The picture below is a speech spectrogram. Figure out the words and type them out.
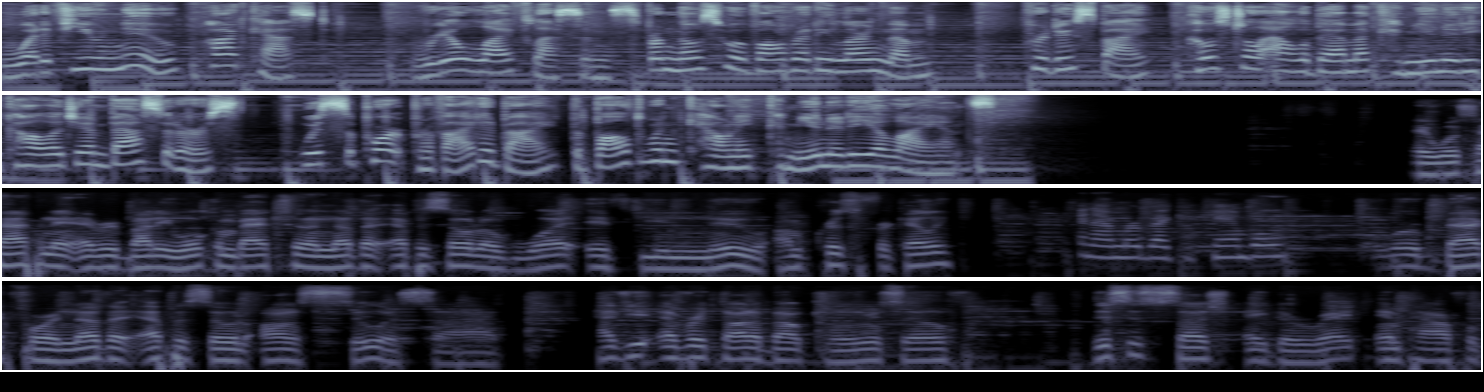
What If You Knew podcast. Real life lessons from those who have already learned them. Produced by Coastal Alabama Community College Ambassadors, with support provided by the Baldwin County Community Alliance. Hey, what's happening, everybody? Welcome back to another episode of What If You Knew. I'm Christopher Kelly. And I'm Rebecca Campbell. We're back for another episode on suicide. Have you ever thought about killing yourself? This is such a direct and powerful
